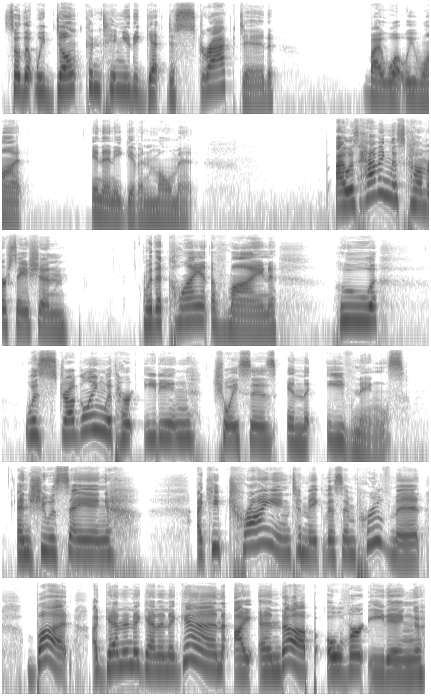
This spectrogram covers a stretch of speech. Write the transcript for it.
so that we don't continue to get distracted by what we want in any given moment. I was having this conversation with a client of mine who was struggling with her eating choices in the evenings. And she was saying, I keep trying to make this improvement, but again and again and again, I end up overeating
